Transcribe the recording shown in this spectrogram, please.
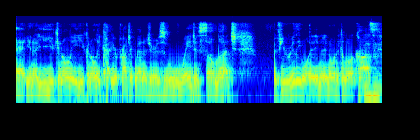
Uh, you know, you, you can only you can only cut your project managers' wages so much if you really want in, in order to lower costs mm-hmm.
